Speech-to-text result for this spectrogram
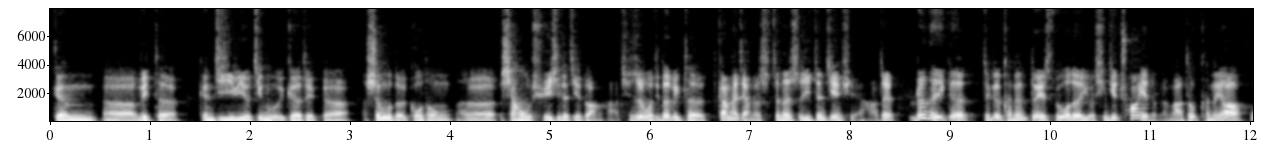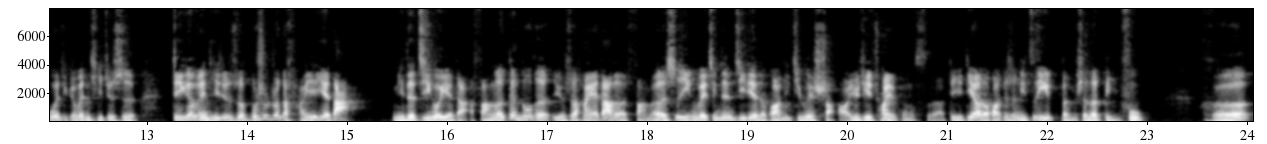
跟呃 Victor 跟 GGV 又进入一个这个深入的沟通和相互学习的阶段哈。其实我觉得 Victor 刚才讲的是真的是一针见血哈。这任何一个这个可能对所有的有兴趣创业的人啊，都可能要问几个问题，就是第一个问题就是说，不是这个行业越大，你的机会越大，反而更多的有时候行业大的反而是因为竞争激烈的话，你机会少啊，尤其创业公司啊。第一，第二的话就是你自己本身的禀赋和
